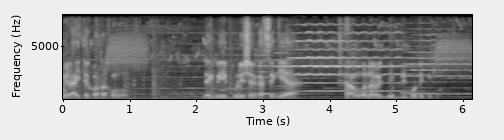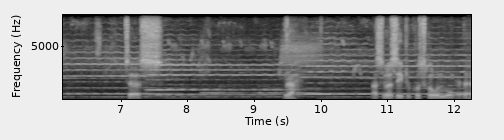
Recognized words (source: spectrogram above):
আমি রাইতে কথা কমো। দেখবি পুলিশের কাছে গিয়া আমাকে নামে গুড রিপোর্টই দিব। চাস যা, আশেপাশে একটু খোঁজখবর নিয়ে গেছে যা।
